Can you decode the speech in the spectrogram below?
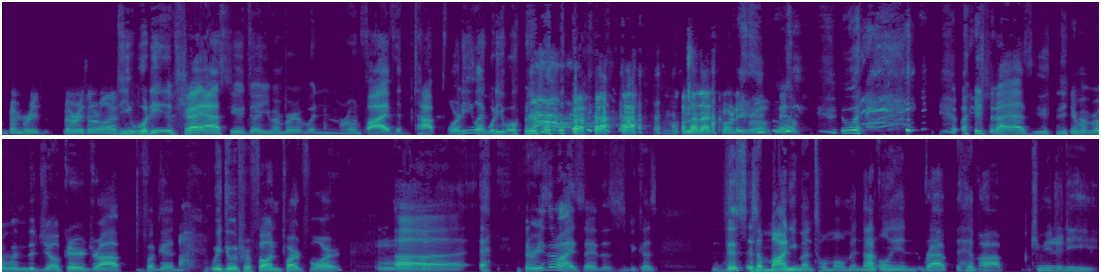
memory memories in our lives. Do you? What do you? Should I ask you? Do you remember when Maroon Five hit top forty? Like, what do you? I'm not that corny, bro. Damn. Or should I ask you? Do you remember when the Joker dropped? Fucking, we do it for fun, part four. Ooh, Uh, the reason why I say this is because this is a monumental moment, not only in rap hip hop community.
